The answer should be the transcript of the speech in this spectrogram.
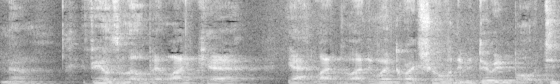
No, it feels a little bit like, uh, yeah, like, like they weren't quite sure what they were doing. But did,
